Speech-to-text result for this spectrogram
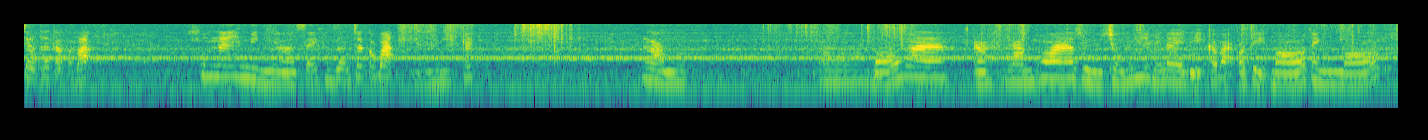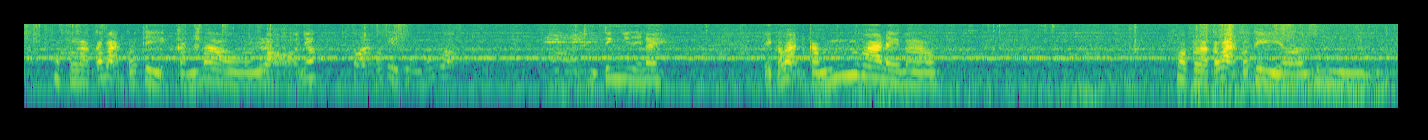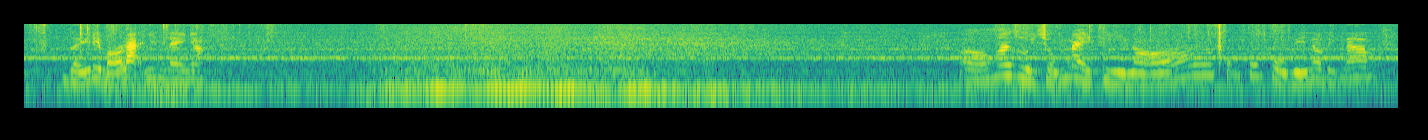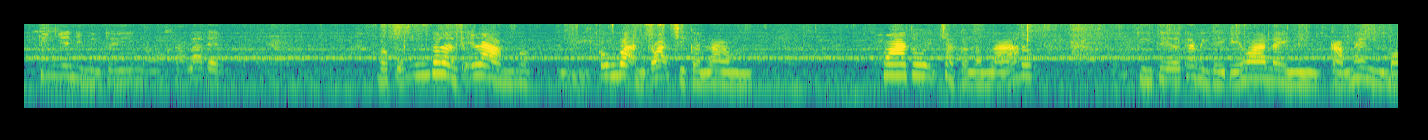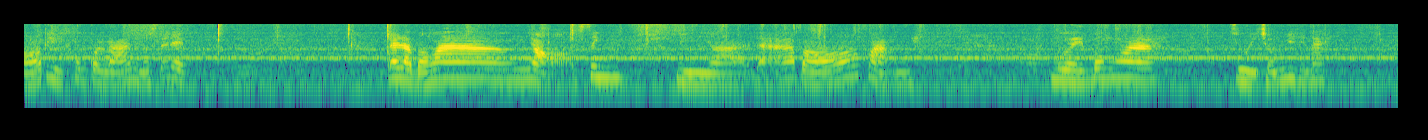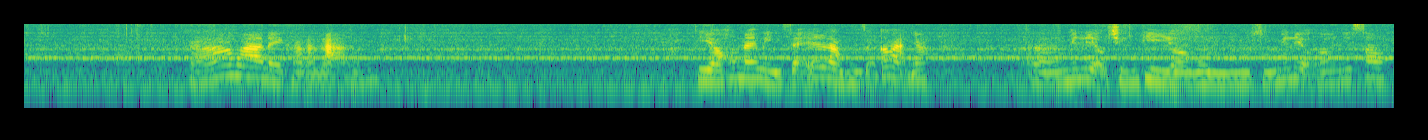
chào tất cả các bạn. Hôm nay mình à, sẽ hướng dẫn cho các bạn cách làm một ờ, bó hoa à, làm hoa rùi trống như thế này để các bạn có thể bó thành bó hoặc là các bạn có thể cắm vào lọ nhá. Các bạn có thể dùng các lọ ờ, thủy tinh như thế này để các bạn cắm hoa này vào. Hoặc là các bạn có thể uh, dùng giấy để bó lại như thế này nha hoa gửi trống này thì nó cũng không phổ biến ở Việt Nam. Tuy nhiên thì mình thấy nó khá là đẹp. Và cũng rất là dễ làm. Và công đoạn thì các bạn chỉ cần làm hoa thôi chẳng cần làm lá đâu. Thì theo mình thấy cái hoa này mình cắm hay mình bó thì không có lá thì nó sẽ đẹp. Đây là bó hoa nhỏ xinh. Mình à, đã bó khoảng 10 bông hoa rùi trống như thế này. Khá hoa này khá là lạ đúng không? thì ờ, hôm nay mình sẽ làm hướng dẫn các bạn nha à, ờ, nguyên liệu chính thì ờ, gồm một số nguyên liệu như sau.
